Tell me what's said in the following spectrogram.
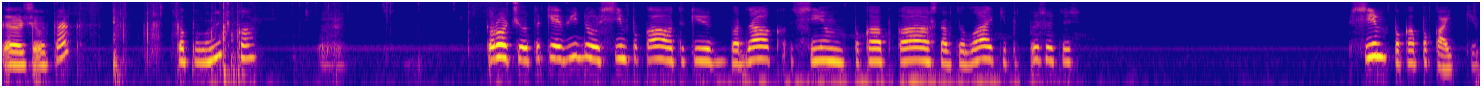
Короче, вот так. Така полуничка. Короче, вот таке відео. Всім пока, такий бардак. Всім пока-пока. Ставте лайки, підписуйтесь. Всім пока-покайки.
